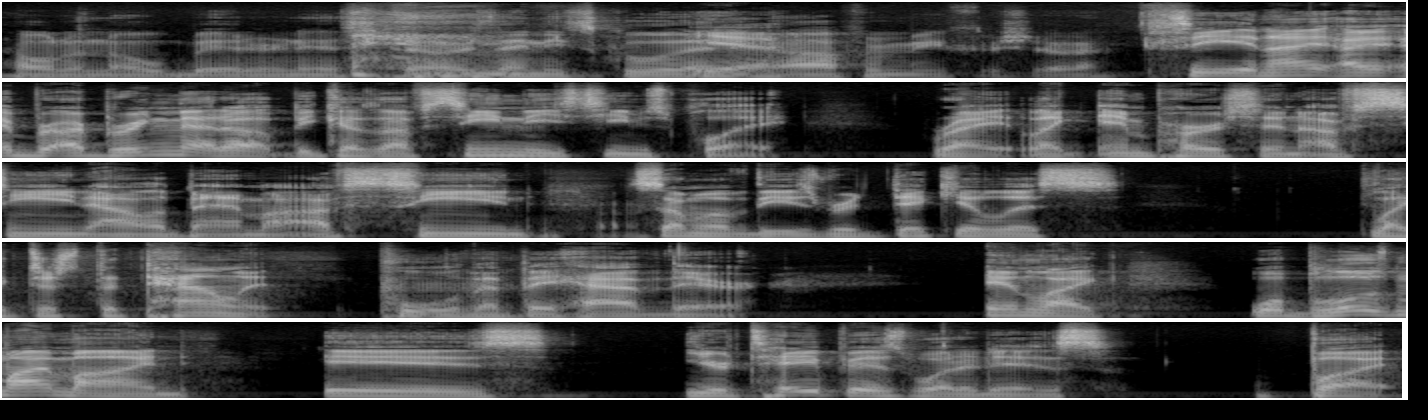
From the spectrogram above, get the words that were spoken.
holding no bitterness towards any school that Yeah. can offer me for sure. see and I, I i bring that up because i've seen these teams play right like in person i've seen alabama i've seen Okay. some of these ridiculous like just the talent pool that they have there and like what blows my mind is your tape is what it is but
